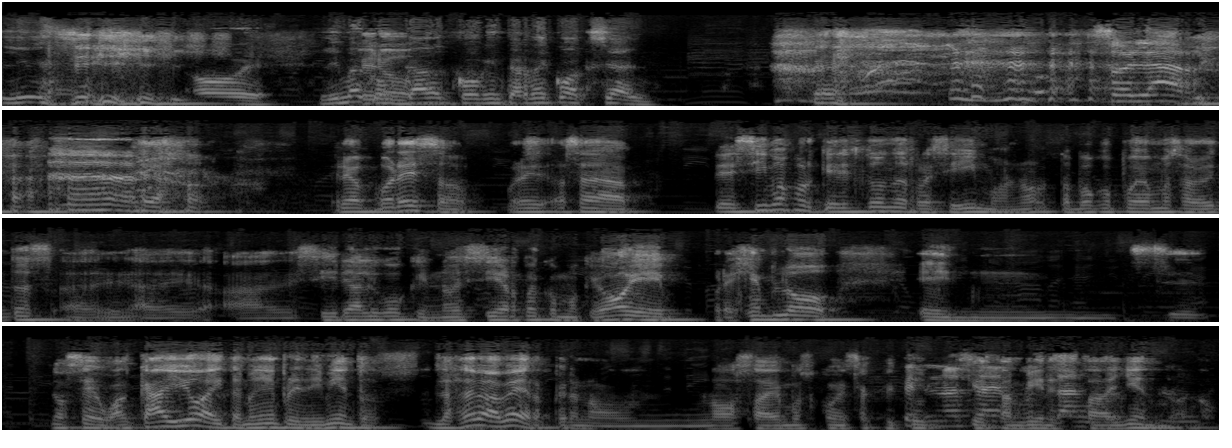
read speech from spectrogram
Lima, sí. oh, Lima Pero, con, con, internet coaxial. Pero, Solar. Pero, pero por eso, por, o sea, decimos porque es donde recibimos, ¿no? Tampoco podemos ahorita a, a, a, decir algo que no es cierto, como que, oye, por ejemplo, en, no sé, Huancayo hay también emprendimientos. Las debe haber, pero no, no sabemos con exactitud no que también tanto. está yendo, ¿no?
